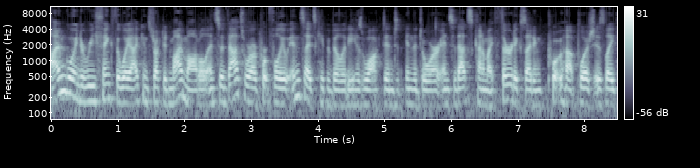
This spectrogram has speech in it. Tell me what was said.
I'm going to rethink the way I constructed my model. And so that's where our portfolio insights capability has walked into in the door. And so that's kind of my third exciting uh, push is like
